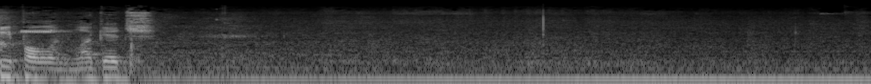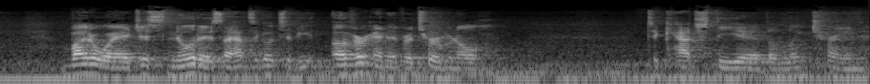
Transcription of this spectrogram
people and luggage. By the way, I just noticed I have to go to the other end of the terminal to catch the uh, the link train.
